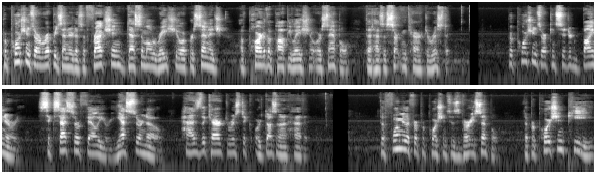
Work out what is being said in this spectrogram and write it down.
Proportions are represented as a fraction, decimal, ratio, or percentage of part of a population or sample that has a certain characteristic. Proportions are considered binary, success or failure, yes or no, has the characteristic or does not have it. The formula for proportions is very simple. The proportion p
